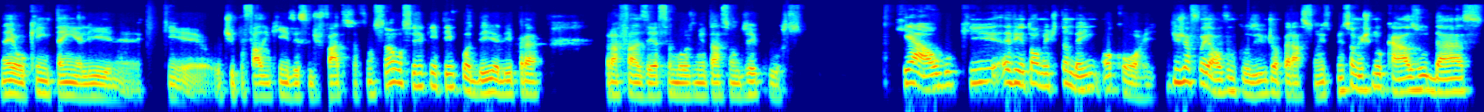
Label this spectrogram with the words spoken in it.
Né, ou quem tem ali, né, que, o tipo fala em quem exerce de fato essa função, ou seja, quem tem poder ali para para fazer essa movimentação dos recursos. Que é algo que eventualmente também ocorre, que já foi alvo, inclusive, de operações, principalmente no caso das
